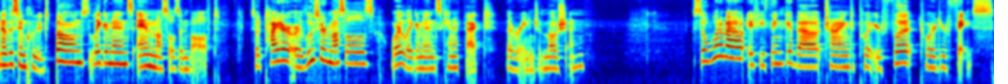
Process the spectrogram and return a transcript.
Now this includes bones, ligaments, and muscles involved. So tighter or looser muscles or ligaments can affect the range of motion. So what about if you think about trying to put your foot toward your face?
